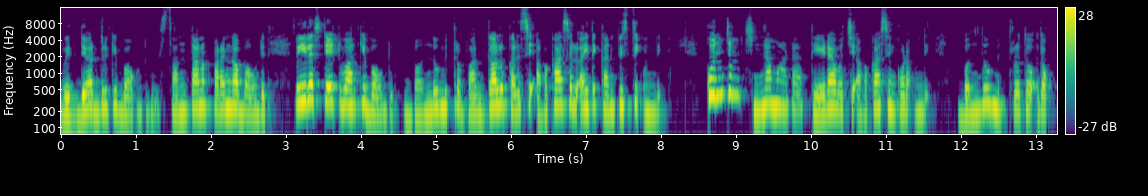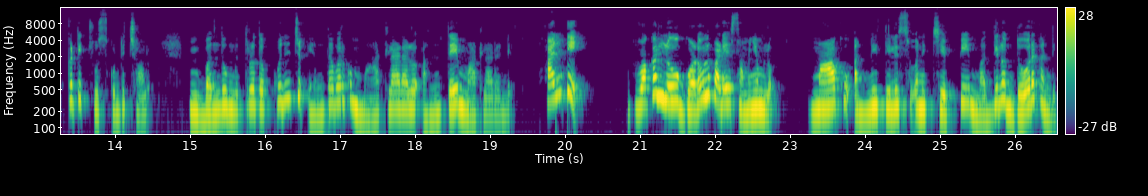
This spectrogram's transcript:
విద్యార్థులకి బాగుంటుంది. సంతాన పరంగా బాగుంటుంది. రియల్ ఎస్టేట్ వారికి బాగుంటుంది. బంధుమిత్ర వర్గాలు కలిసి అవకాశాలు అయితే కనిపిస్తూ ఉంది. కొంచెం చిన్న మాట తేడా వచ్చే అవకాశం కూడా ఉంది. బంధుమిత్రులతో అదొక్కటి చూసుకుంటే చాలు. బంధుమిత్రులతో కొంచెం ఎంతవరకు మాట్లాడాలో అంతే మాట్లాడండి. అంటే ఒకళ్ళు గొడవలు పడే సమయంలో మాకు అన్నీ తెలుసు అని చెప్పి మధ్యలో దూరకండి.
